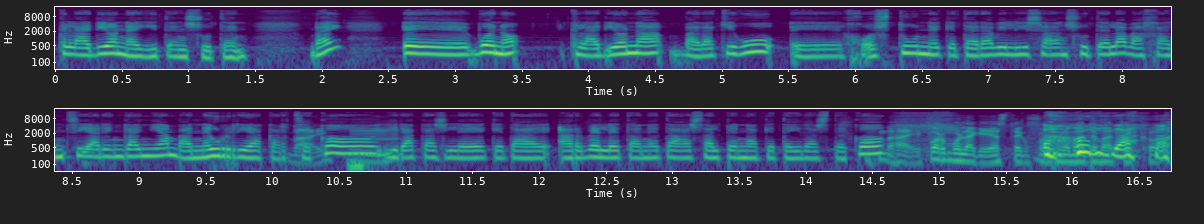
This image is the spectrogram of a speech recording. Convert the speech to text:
klariona egiten zuten. Bai? E, bueno, klariona badakigu e, jostunek eta erabili izan zutela ba, jantziaren gainean ba, neurriak hartzeko, Bai. Irakasleek eta arbeletan eta azalpenak eta idazteko. Bai, formulak idazteko, formula matematikoa.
